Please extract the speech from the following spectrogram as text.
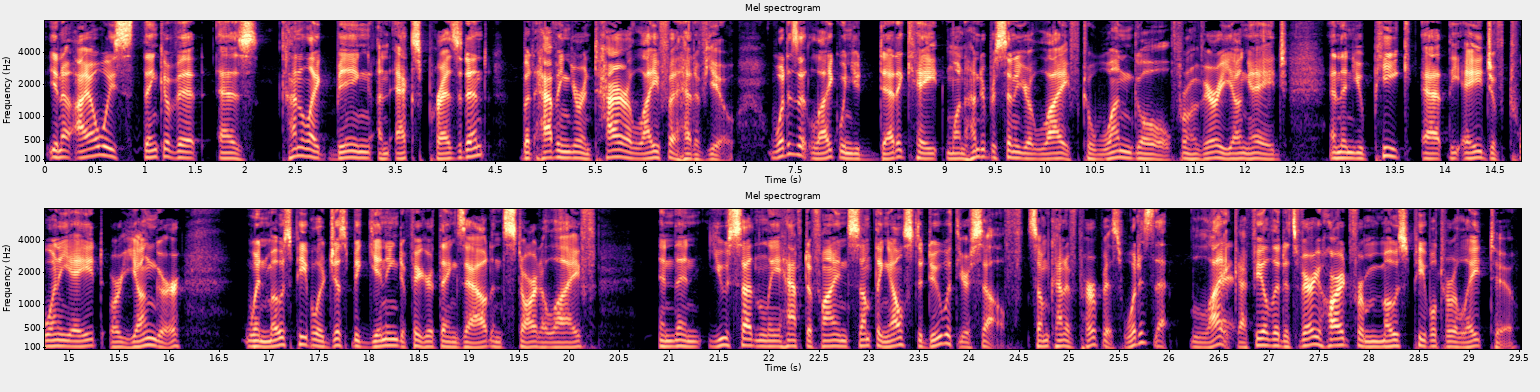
you know, I always think of it as kind of like being an ex president but having your entire life ahead of you. What is it like when you dedicate 100% of your life to one goal from a very young age, and then you peak at the age of 28 or younger when most people are just beginning to figure things out and start a life? And then you suddenly have to find something else to do with yourself, some kind of purpose. What is that like? I feel that it's very hard for most people to relate to.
